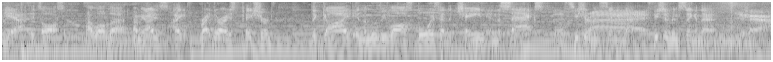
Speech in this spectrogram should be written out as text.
Yeah, it's awesome. I love that. I mean, I just, I right there, I just pictured the guy in the movie Lost Boys had the chain and the sax. That's he should have been singing that. He should have been singing that. Yeah,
